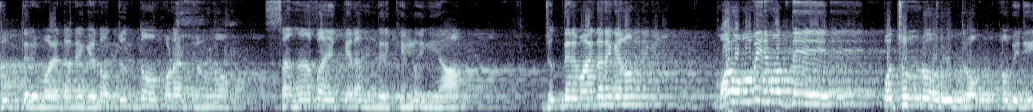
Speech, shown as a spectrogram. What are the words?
যুদ্ধের ময়দানে গেল, যুদ্ধ করার জন্য সাহাবায়ে কেরামদেরকে লইয়া যুদ্ধের ময়দানে গেল। মরুভূমির মধ্যে প্রচণ্ড রুদ্র নবীজি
